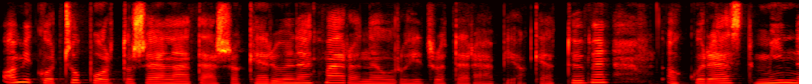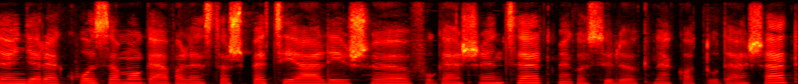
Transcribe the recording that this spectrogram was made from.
Amikor csoportos ellátásra kerülnek, jönnek már a neurohidroterápia kettőbe, akkor ezt minden gyerek hozza magával ezt a speciális fogásrendszert, meg a szülőknek a tudását,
